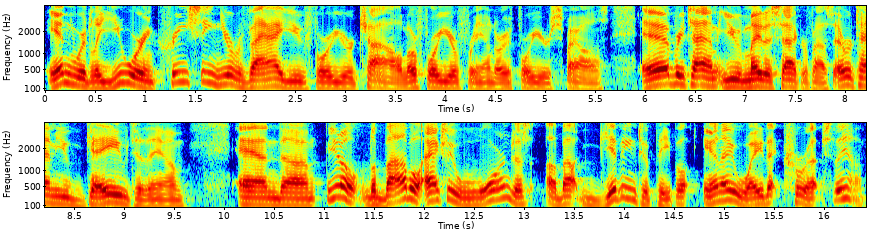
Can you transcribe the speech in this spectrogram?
inwardly, you were increasing your value for your child or for your friend or for your spouse. Every time you made a sacrifice, every time you gave to them, and, um, you know, the Bible actually warns us about giving to people in a way that corrupts them.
